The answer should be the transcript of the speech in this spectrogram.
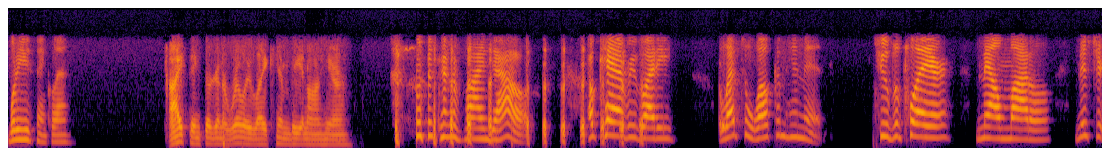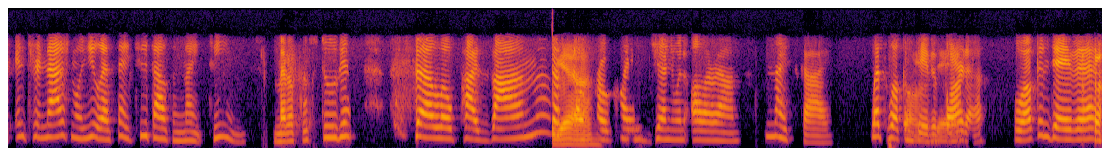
What do you think lynn? I think they're going to really like him being on here. we're going to find out. Okay everybody let's welcome him in. Tuba player male model mr international usa 2019 medical student, fellow paisan, Yeah. self-proclaimed genuine all-around nice guy. Let's welcome Oh, David yeah. Barta. Welcome, David.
